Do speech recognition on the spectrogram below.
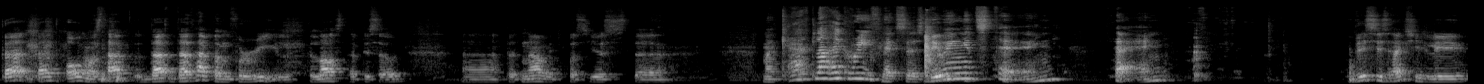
That that almost happened. That that happened for real. The last episode, uh, but now it was just uh, my cat-like reflexes doing its thing. Thing. This is actually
